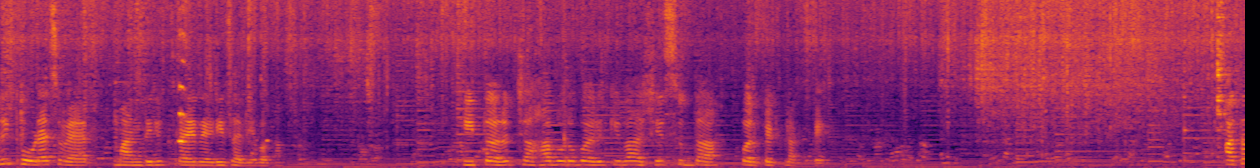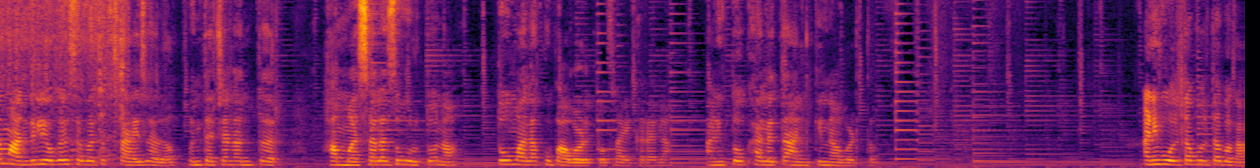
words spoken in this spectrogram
आणि थोड्याच वेळात मांदेली फ्राय रेडी झाली आहे बघा. ही तर चहा बरोबर किंवा अशी सुद्धा परफेक्ट लागते. आता मांदेली वगैरे सगळं तर फ्राय झालं पण त्याच्यानंतर हा मसाला जो उरतो ना तो मला खूप आवडतो फ्राय करायला. आणि तो खायला तर आणखीन आवडतं. आणि बोलता बोलता बघा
